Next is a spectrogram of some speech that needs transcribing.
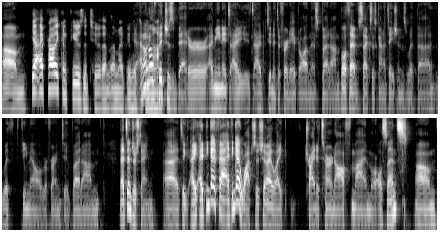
um, yeah, I probably confused the two. That that might be. yeah. I don't know going if "bitch" is better. I mean, it's I it's, I'm gonna defer to April on this, but um, both have sexist connotations with uh with female referring to. But um, that's interesting. Uh, it's I, I think I fa- I think I watched the show. I like try to turn off my moral sense. Um,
